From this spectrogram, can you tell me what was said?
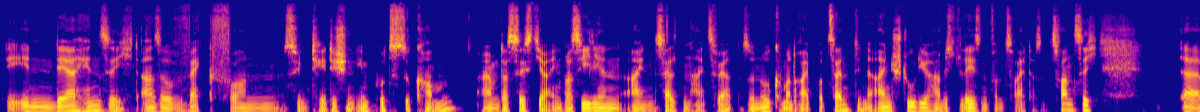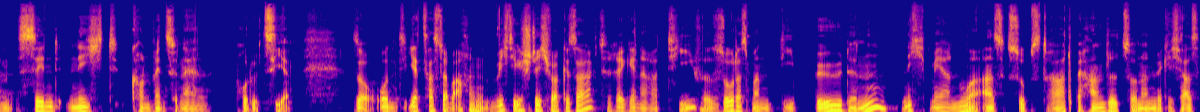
in der Hinsicht, also weg von synthetischen Inputs zu kommen. Ähm, das ist ja in Brasilien ein Seltenheitswert, also 0,3 Prozent. In der einen Studie habe ich gelesen von 2020 ähm, sind nicht konventionell produziert. So, und jetzt hast du aber auch ein wichtiges Stichwort gesagt, regenerativ, also so dass man die Böden nicht mehr nur als Substrat behandelt, sondern wirklich als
